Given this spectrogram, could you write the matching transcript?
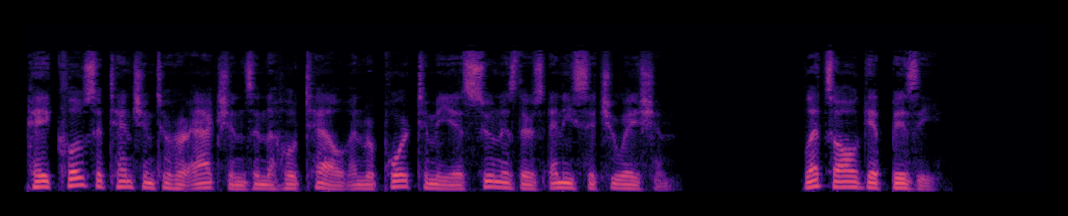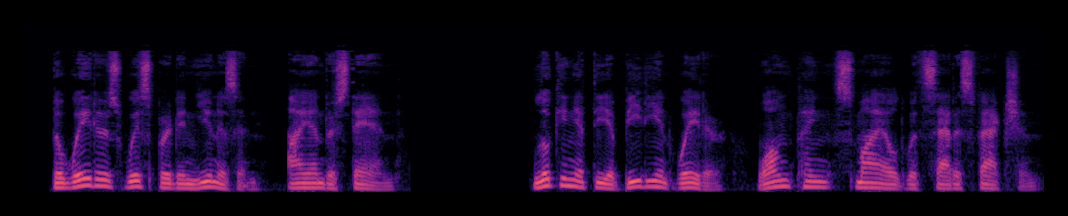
Pay close attention to her actions in the hotel and report to me as soon as there's any situation. Let's all get busy. The waiters whispered in unison, I understand. Looking at the obedient waiter, Wang Peng smiled with satisfaction.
